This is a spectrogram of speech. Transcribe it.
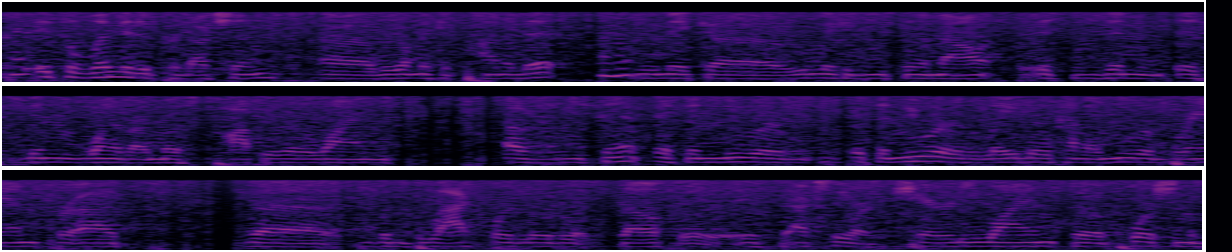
Okay. it's a limited production. Uh, we don't make a ton of it. Uh-huh. We make a we make a decent amount. It's been it's been one of our most popular wines of recent. It's a newer it's a newer label, kind of newer brand for us. The the Blackboard label itself i it's actually our charity wine. So a portion of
